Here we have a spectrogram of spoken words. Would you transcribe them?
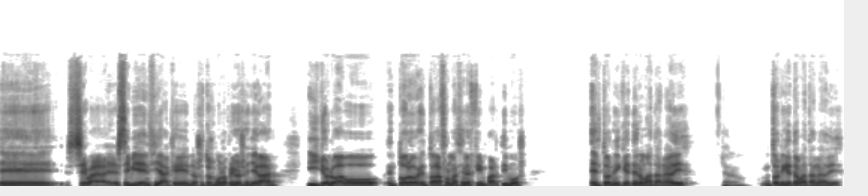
eh, se, va, evidencia que nosotros somos los primeros en llegar y yo lo hago en, todo, en todas las formaciones que impartimos. El torniquete no mata a nadie. Claro. Un torniquete no mata a nadie.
